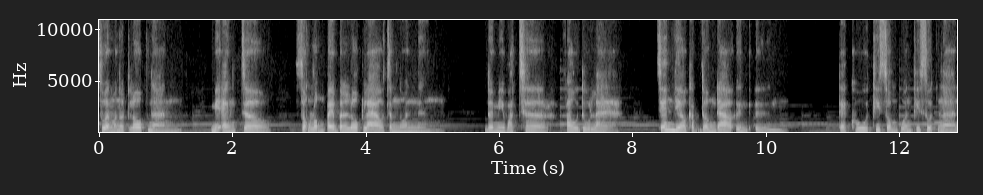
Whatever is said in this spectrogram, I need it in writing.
ส่วนมนุษย์โลกนั้น มีแองเจิลส่งลงไปบนโลกแล้วจำนวนหนึ่ง โดยมีวัชเชอร์เฝ้าดูแล เช่นเดียวกับดวงดาวอื่นๆ แต่คู่ที่สมบูรณ์ที่สุดนั้น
